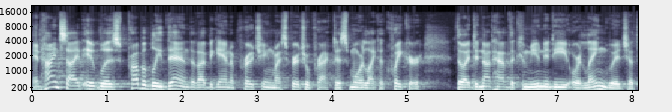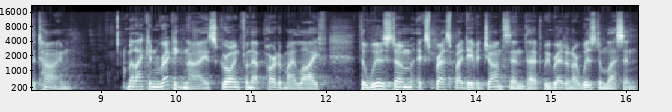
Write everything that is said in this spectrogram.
In hindsight, it was probably then that I began approaching my spiritual practice more like a Quaker, though I did not have the community or language at the time. But I can recognize, growing from that part of my life, the wisdom expressed by David Johnson that we read in our wisdom lesson.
